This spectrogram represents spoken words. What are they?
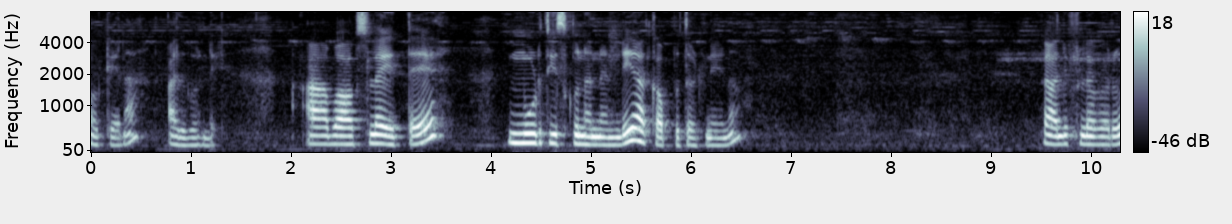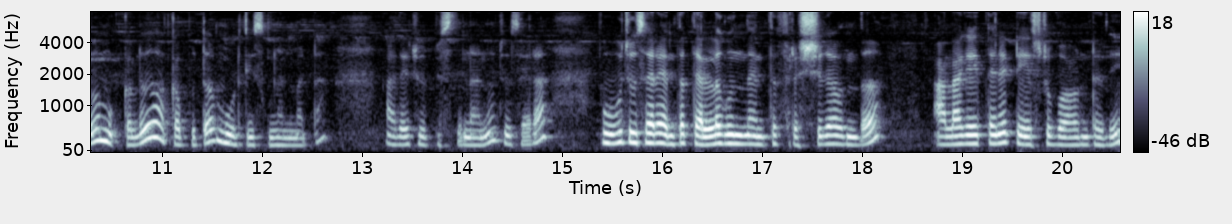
ఓకేనా? అదిగోండి. ఆ బాక్స్లో అయితే మూడు తీసుకున్నానండి ఆ కప్పుతోటి నేను. కాలీఫ్లవరు ముక్కలు ఆ కప్పుతో మూడు తీసుకున్నాను అనమాట అదే చూపిస్తున్నాను చూసారా? పువ్వు చూసారా ఎంత తెల్లగా ఉందో ఎంత ఫ్రెష్గా ఉందో? అలాగైతేనే టేస్ట్ బాగుంటుంది.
